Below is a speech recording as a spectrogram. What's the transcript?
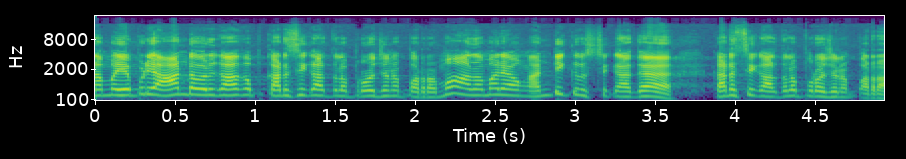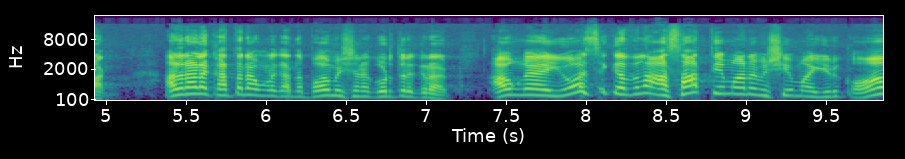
நம்ம எப்படி ஆண்டவருக்காக கடைசி காலத்தில் பிரோஜனப்படுறோமோ அந்த மாதிரி அவங்க அண்டி கிறிஸ்டுக்காக கடைசி காலத்தில் பிரோஜனப்படுறாங்க. அதனால் கர்த்தர் அவங்களுக்கு அந்த பெர்மிஷனை கொடுத்துருக்கிறார். அவங்க யோசிக்கிறதுலாம் அசாத்தியமான விஷயமா இருக்கும்.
